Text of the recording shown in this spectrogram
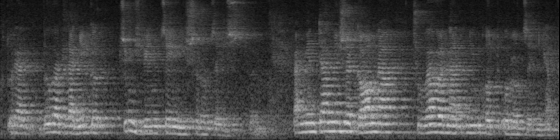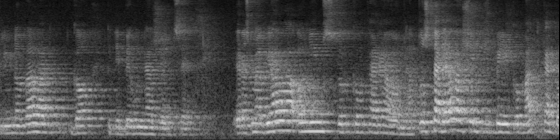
która była dla niego czymś więcej niż rodzeństwem. Pamiętamy, że go ona czuwała nad nim od urodzenia, pilnowała go, gdy był na rzece, rozmawiała o nim z córką faraona, postarała się, by jego matka go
